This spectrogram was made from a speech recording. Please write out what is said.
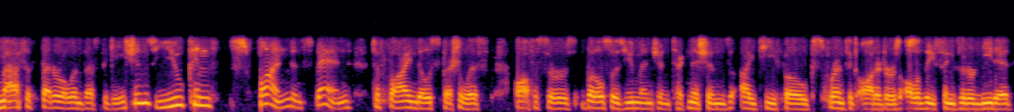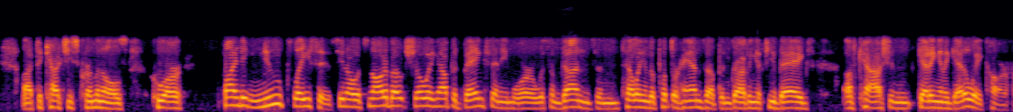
massive federal investigations, you can fund and spend to find those specialist officers, but also, as you mentioned, technicians, IT folks, forensic auditors, all of these things that are needed uh, to catch these criminals who are finding new places. You know, it's not about showing up at banks anymore with some guns and telling them to put their hands up and grabbing a few bags of cash and getting in a getaway car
